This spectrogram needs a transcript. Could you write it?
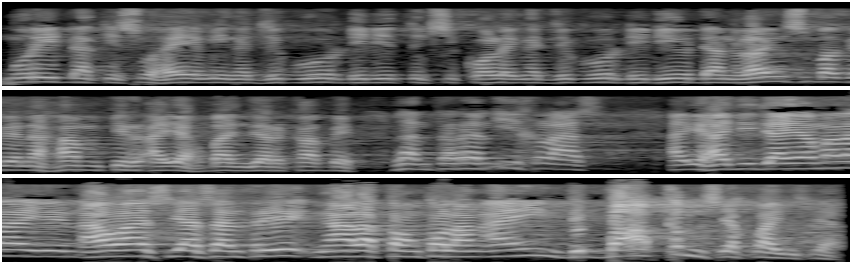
Murid Naki Suhaimi ngejegur di ditu sikole ngejegur di dieu dan lain sebagainya hampir ayah banjar kabeh. Lantaran ikhlas. Ay Haji Jaya mah lain. Awas ya santri ngalah tongtolan aing dibakem siapa aing sia.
